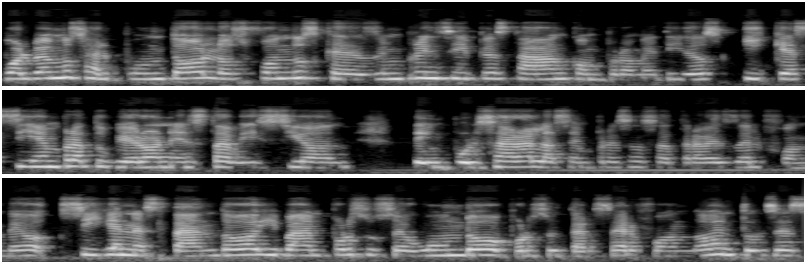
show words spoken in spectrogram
volvemos al punto, los fondos que desde un principio estaban comprometidos y que siempre tuvieron esta visión de impulsar a las empresas a través del fondeo, siguen estando y van por su segundo o por su tercer fondo. Entonces,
